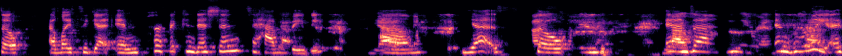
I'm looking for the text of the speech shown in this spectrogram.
So I'd like to get in perfect condition to have a baby. Yeah. Um, yes. So. And, and um, and really i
